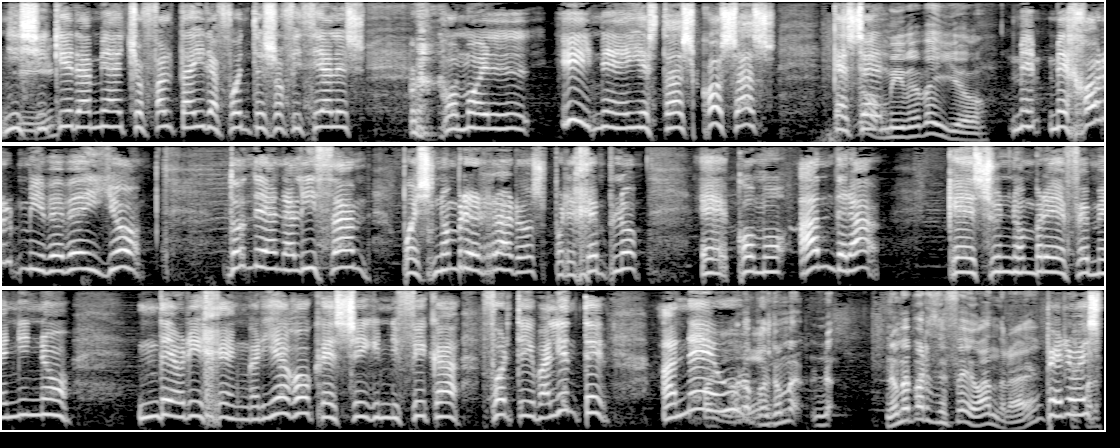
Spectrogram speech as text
Ni Sí. siquiera me ha hecho falta ir a fuentes oficiales como el INE y estas cosas que se... No, mi bebé y yo. Me- mejor mi bebé y yo, donde analizan pues nombres raros, por ejemplo, eh, como Andra, que es un nombre femenino de origen griego que significa fuerte y valiente, Aneu, Bueno, pues no me, no, no me parece feo, Andra, ¿eh? pero, me es,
